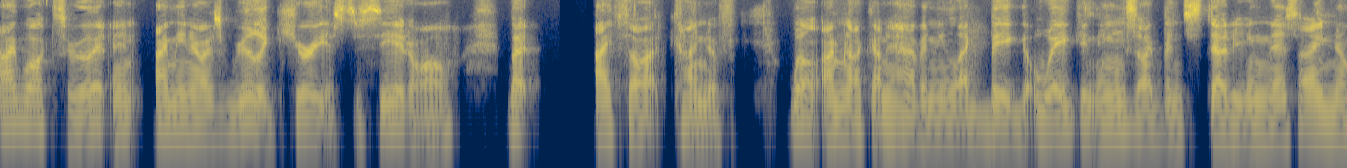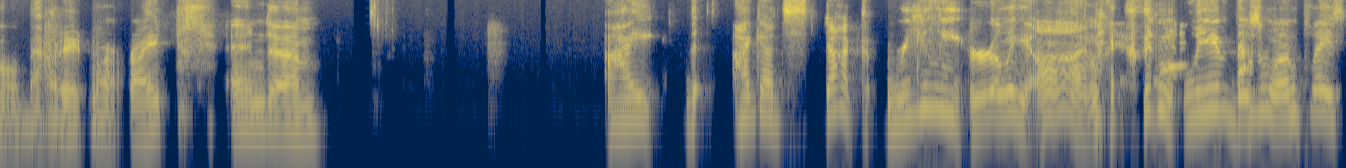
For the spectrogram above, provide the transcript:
I walked through it, and I mean, I was really curious to see it all, but I thought kind of, well, I'm not going to have any like big awakenings. I've been studying this. I know about it, right? And um, I I got stuck really early on. I couldn't leave this one place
